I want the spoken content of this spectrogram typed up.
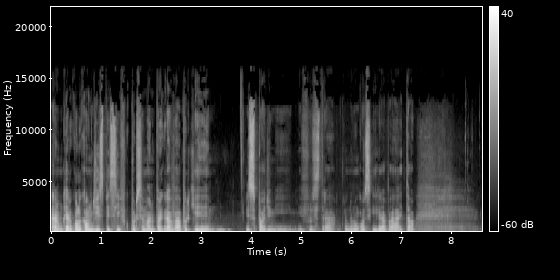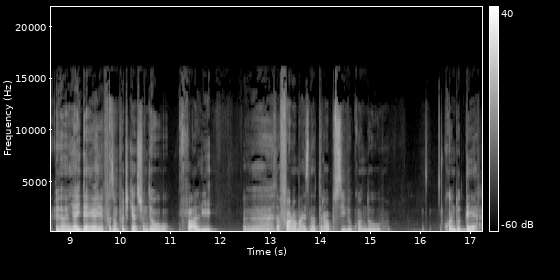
Ah, não quero colocar um dia específico por semana para gravar, porque isso pode me, me frustrar quando eu não conseguir gravar e tal. Uh, e a ideia é fazer um podcast onde eu fale uh, da forma mais natural possível quando quando der,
